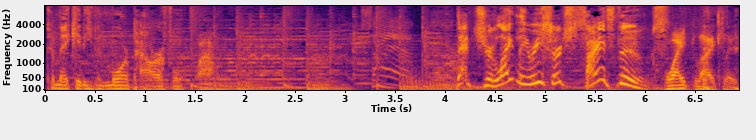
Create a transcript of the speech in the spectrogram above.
to make it even more powerful. Wow. That's your lightly researched science news. Quite likely.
